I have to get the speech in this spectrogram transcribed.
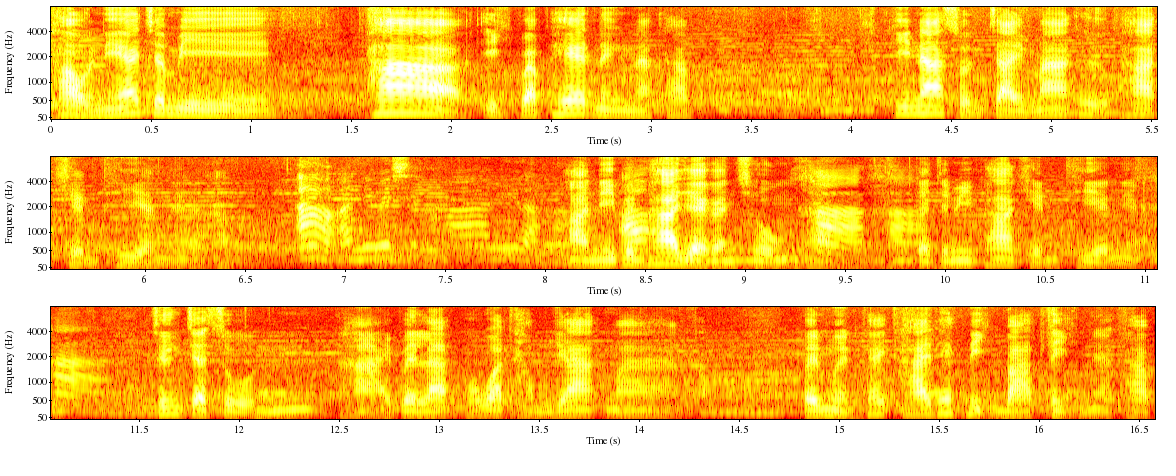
เผ่านี้จะมีผ้าอีกประเภทหนึ่งนะครับ ที่น่าสนใจมากคือผ้าเขียนเทียนเนี่ยครับอ้าวอันนี้ไม่ใช่ผ้านี่เหรอคะอันนี้เป็นผ้าใยกันชงครับค่ะค่ะแต่จะมีผ้าเขียนเทียนเนี่ยค่ะซึ่งจะสูญหายไปแล้ว เพราะว่าทำยากมากอ๋อเป็นเหมือนคล้ายๆ เทคนิคบาติกนะครับ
